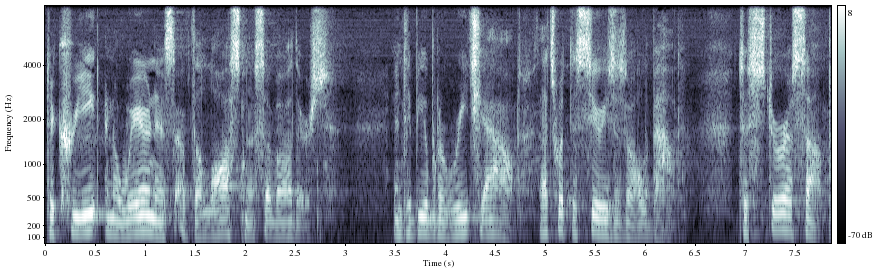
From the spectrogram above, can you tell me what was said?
to create an awareness of the lostness of others and to be able to reach out. That's what the series is all about to stir us up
